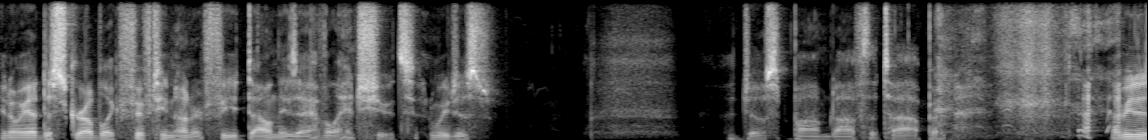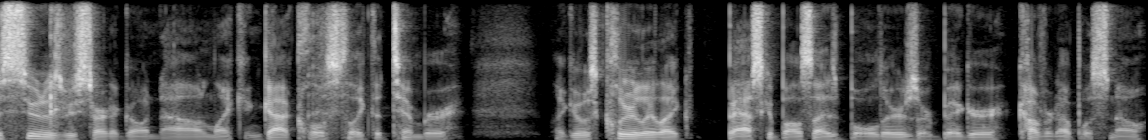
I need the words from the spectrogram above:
you know, we had to scrub like fifteen hundred feet down these avalanche chutes and we just just bombed off the top and I mean as soon as we started going down, like and got close to like the timber, like it was clearly like basketball sized boulders or bigger, covered up with snow.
